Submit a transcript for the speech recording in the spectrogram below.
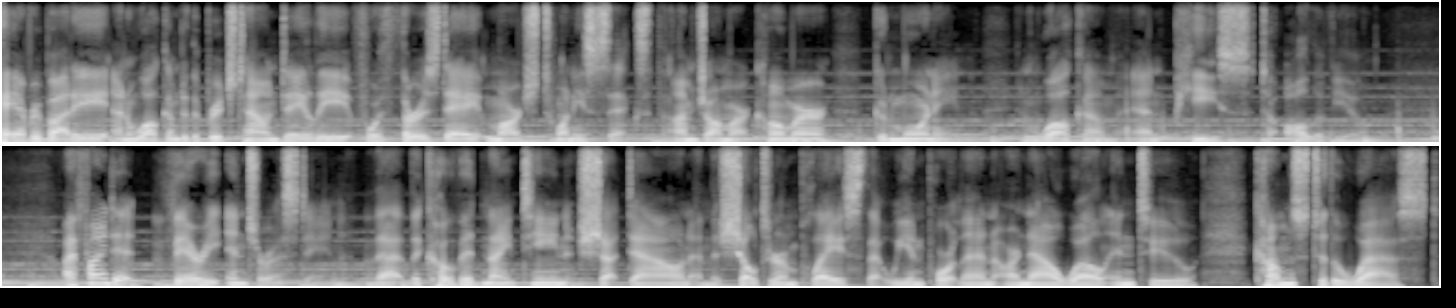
Hey, everybody, and welcome to the Bridgetown Daily for Thursday, March 26th. I'm John Mark Comer. Good morning, and welcome, and peace to all of you. I find it very interesting that the COVID 19 shutdown and the shelter in place that we in Portland are now well into comes to the West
